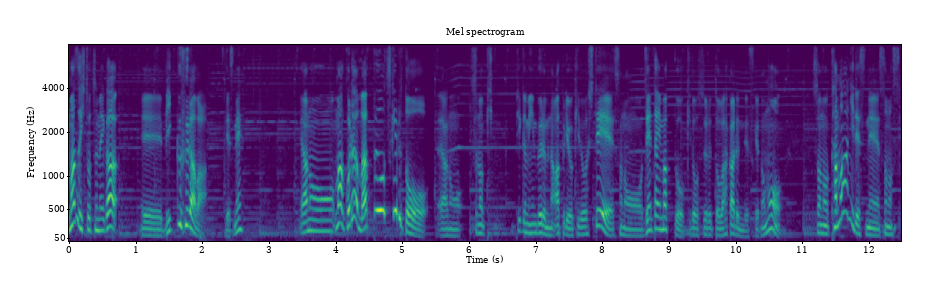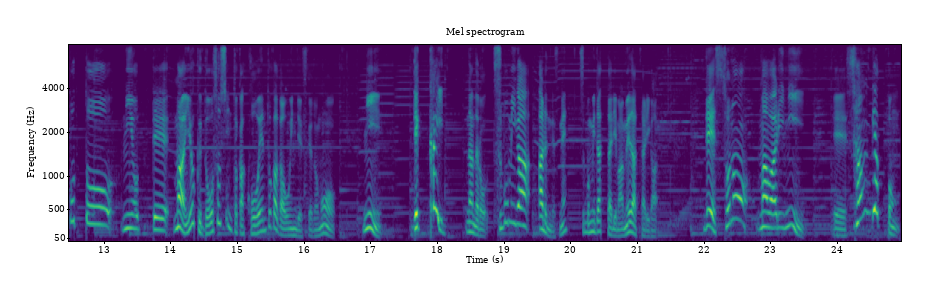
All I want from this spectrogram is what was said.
まず1つ目が、えービッグフラワーですね。あのーまあ、これはマップをつけるとあのそのピピクミンブルームのアプリを起動してその全体マップを起動すると分かるんですけどもそのたまにですねそのスポットによって、まあ、よく同祖神とか公園とかが多いんですけどもにでっかいなんだろうつぼみがあるんですね。つぼみだったり、まあ、芽だったりが。でその周りに、えー300本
